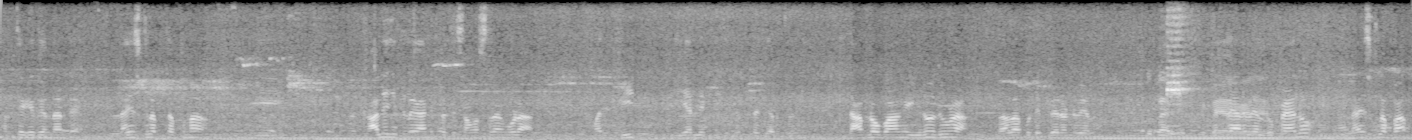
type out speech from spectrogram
ప్రత్యేకత ఏంటంటే లయన్స్ క్లబ్ తప్పున ఈ కాలేజీ పిల్లగాని ప్రతి సంవత్సరం కూడా మరి ఫీ ఇయర్లీ ఫీజు పెట్టడం జరుగుతుంది. దాంట్లో భాగంగా ఈరోజు కూడా దాదాపు డెబ్బై రెండు వేల డెబ్బై ఆరు వేల రూపాయలు. Lions club of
